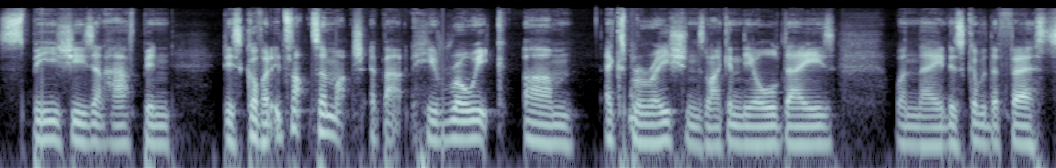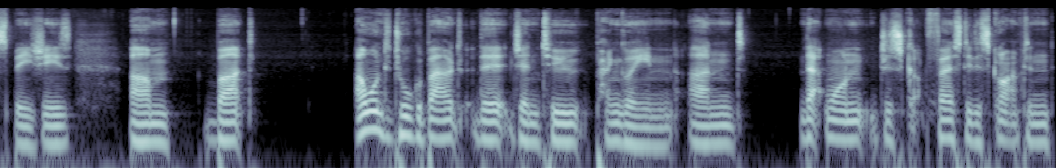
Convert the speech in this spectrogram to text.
species that have been discovered? It's not so much about heroic um, explorations like in the old days when they discovered the first species, um, but I want to talk about the Gentoo penguin, and that one just got firstly described in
